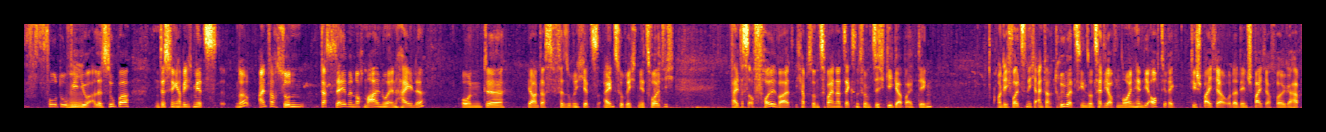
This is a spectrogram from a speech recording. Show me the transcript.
Foto, mhm. Video, mhm. alles super. Und deswegen habe ich mir jetzt ne, einfach so ein, dasselbe nochmal nur in Heile. Und äh, ja, das versuche ich jetzt einzurichten. Jetzt wollte ich weil das auch voll war. Ich habe so ein 256 Gigabyte Ding. Und ich wollte es nicht einfach drüber ziehen, sonst hätte ich auf dem neuen Handy auch direkt die Speicher oder den Speicher voll gehabt.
